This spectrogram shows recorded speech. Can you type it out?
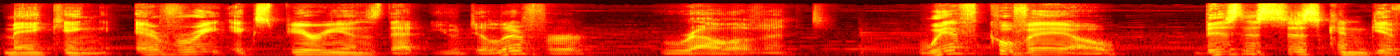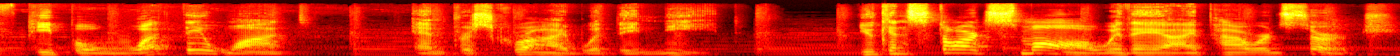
making every experience that you deliver relevant. With Coveo, businesses can give people what they want and prescribe what they need. You can start small with AI powered search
